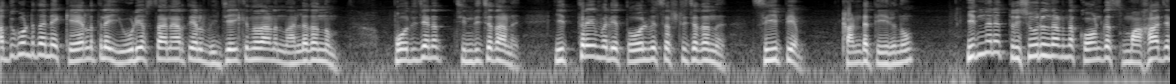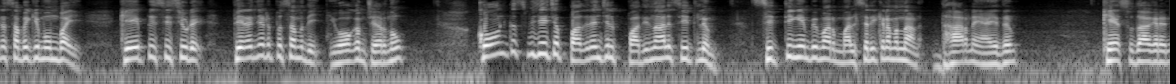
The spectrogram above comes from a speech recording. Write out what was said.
അതുകൊണ്ട് തന്നെ കേരളത്തിലെ യു ഡി എഫ് സ്ഥാനാർത്ഥികൾ വിജയിക്കുന്നതാണ് നല്ലതെന്നും പൊതുജനം ചിന്തിച്ചതാണ് ഇത്രയും വലിയ തോൽവി സൃഷ്ടിച്ചതെന്ന് സി പി എം കണ്ടെത്തിയിരുന്നു. ഇന്നലെ തൃശ്ശൂരിൽ നടന്ന കോൺഗ്രസ് മഹാജനസഭയ്ക്ക് മുമ്പായി കെ പി സി സിയുടെ തിരഞ്ഞെടുപ്പ് സമിതി യോഗം ചേർന്നു. കോൺഗ്രസ് വിജയിച്ച പതിനഞ്ചിൽ പതിനാല് സീറ്റിലും സിറ്റിംഗ് എം പിമാർ മത്സരിക്കണമെന്നാണ് ധാരണയായത്. K Sudhakaran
